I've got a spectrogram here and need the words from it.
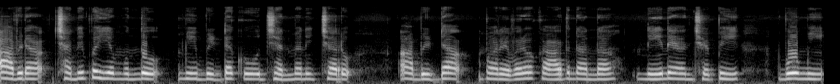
ఆవిడ చనిపోయే ముందు మీ బిడ్డకు జన్మనిచ్చారు. ఆ బిడ్డ మరెవరో కాదు నాన్న నేనే అని చెప్పి భూమి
